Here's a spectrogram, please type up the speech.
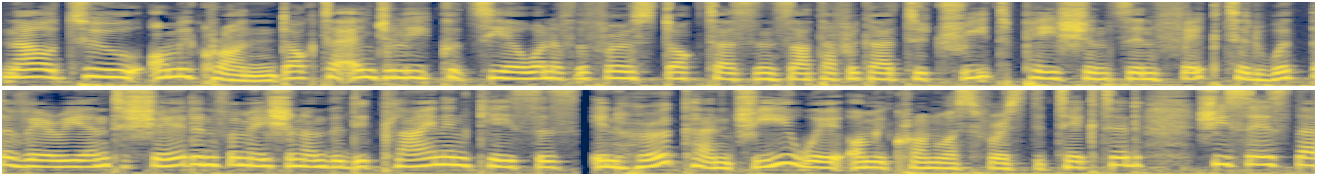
Now to Omicron. Dr. Angelique Coetzee, one of the first doctors in South Africa to treat patients infected with the variant, shared information on the decline in cases in her country where Omicron was first detected. She says that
